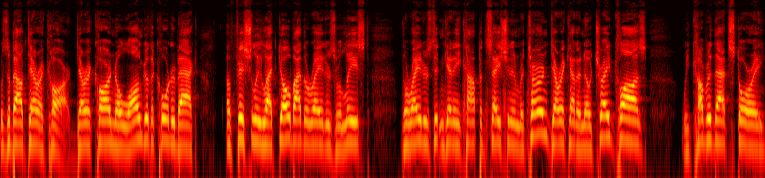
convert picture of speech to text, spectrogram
was about Derek Carr. Derek Carr, no longer the quarterback, officially let go by the Raiders, released. The Raiders didn't get any compensation in return. Derek had a no trade clause. We covered that story.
